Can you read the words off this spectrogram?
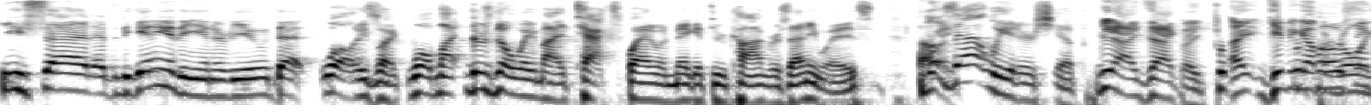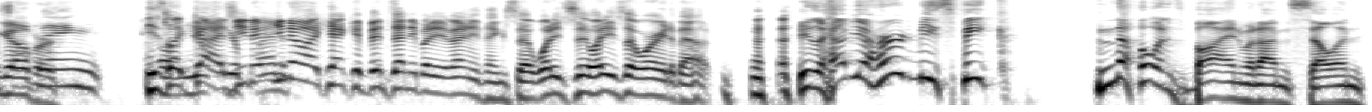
he said at the beginning of the interview that well, he's like, well, my there's no way my tax plan would make it through Congress anyways. How's Right. that leadership? yeah, exactly. I, giving up and rolling over. something He's Oh, like, guys, you're know, you know, I can't convince anybody of anything. So what are you, so- what are you so worried about? He's like, have you heard me speak? No one's buying what I'm selling.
